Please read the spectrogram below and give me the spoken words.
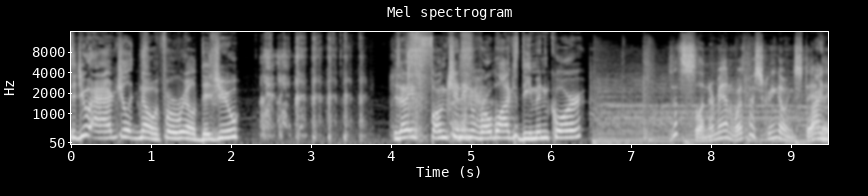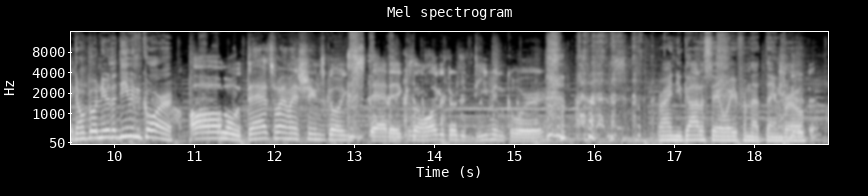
did you actually? No, for real, did you? Is that a functioning Roblox demon core? Is that Slenderman? Why is my screen going static? Ryan, don't go near the demon core. Oh, that's why my stream's going static because I'm walking towards the demon core. Ryan, you gotta stay away from that thing, bro.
